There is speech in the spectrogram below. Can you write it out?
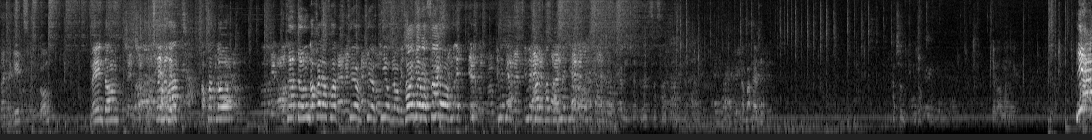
Weiter geht's. Main down. Zwei Hände. Auf Hard Low. Auf Hard down. Noch einer auf Hard. Tür, Tür, Kio, glaube ich. Immer, Kio, immer, Kio. immer, immer, immer wieder. Immer wieder. Immer wieder. Aber helfen. Kannst schon. Ich hab auch mal nicht. Also,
